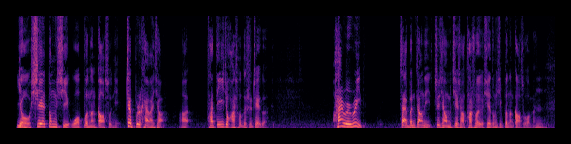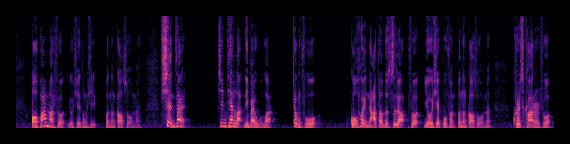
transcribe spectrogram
有些东西我不能告诉你，这不是开玩笑啊！他第一句话说的是这个。Harry Reid 在文章里之前我们介绍，他说有些东西不能告诉我们。奥巴马说有些东西不能告诉我们。现在今天了，礼拜五了，政府国会拿到的资料说有些部分不能告诉我们。Chris Carter 说：“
